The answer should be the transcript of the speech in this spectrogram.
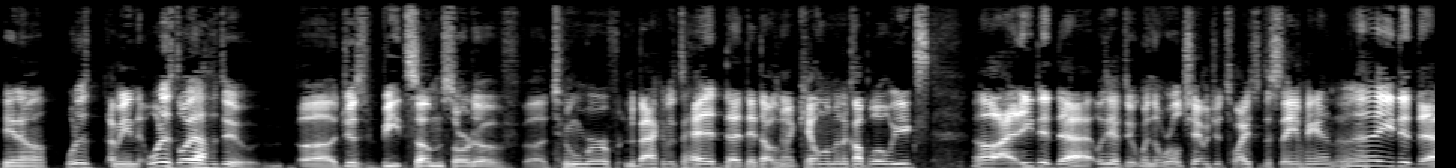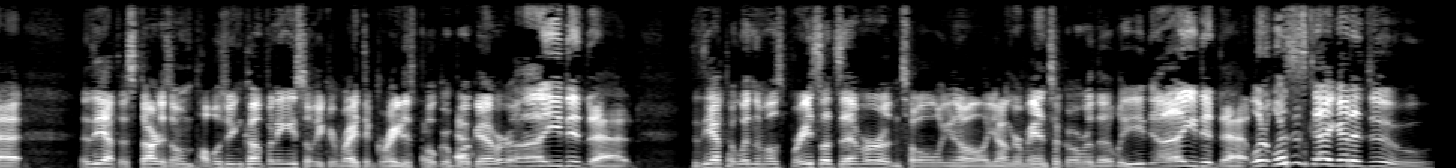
You know what is? I mean, what does Doyle have to do? Uh, just beat some sort of uh, tumor in the back of his head that they thought was going to kill him in a couple of weeks. Oh, he did that. What does he have to do? Win the world championship twice with the same hand? Uh, he did that. Does he have to start his own publishing company so he can write the greatest poker book ever? Uh, he did that. Does he have to win the most bracelets ever until you know a younger man took over the lead? Uh, he did that. What does this guy got to do?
